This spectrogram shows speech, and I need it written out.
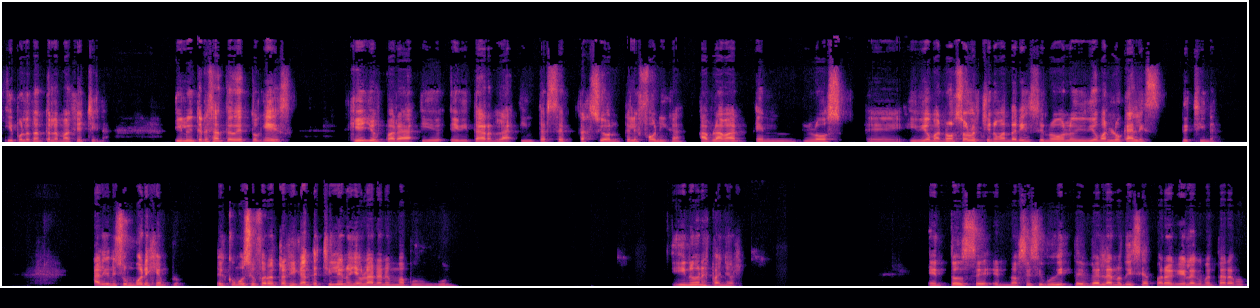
Y por lo tanto la mafia china. Y lo interesante de esto que es que ellos para evitar la interceptación telefónica hablaban en los eh, idiomas, no solo el chino mandarín, sino los idiomas locales de China. Alguien hizo un buen ejemplo. Es como si fueran traficantes chilenos y hablaran en mapudungún. Y no en español. Entonces, no sé si pudiste ver la noticia para que la comentáramos.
